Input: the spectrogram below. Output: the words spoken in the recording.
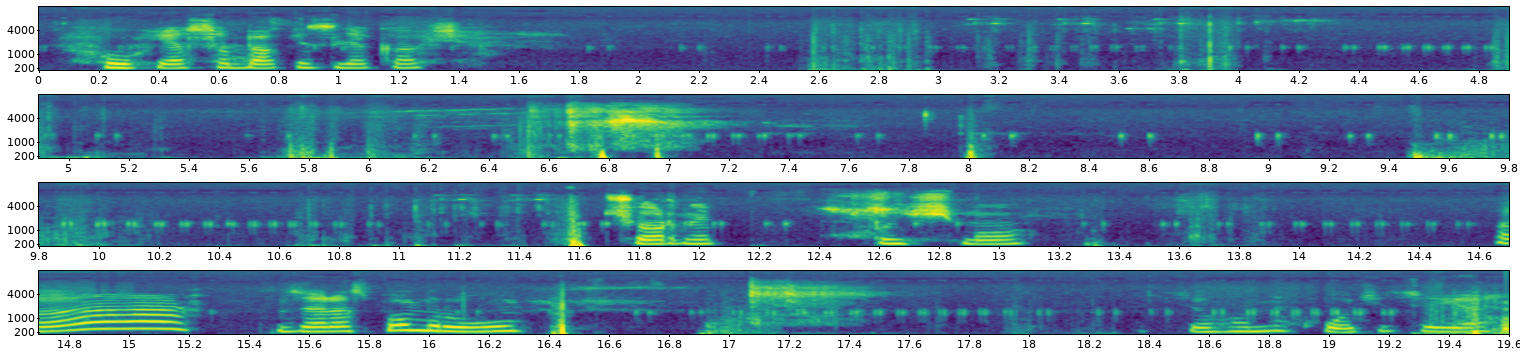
Фух, я собаки злякався. Чорне письмо. А, зараз помру. Цього не хочеться я.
